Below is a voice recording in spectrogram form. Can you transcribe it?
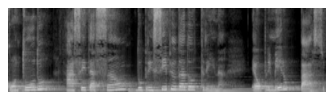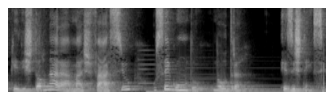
Contudo, A aceitação do princípio da doutrina é o primeiro passo que lhes tornará mais fácil o segundo noutra existência.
